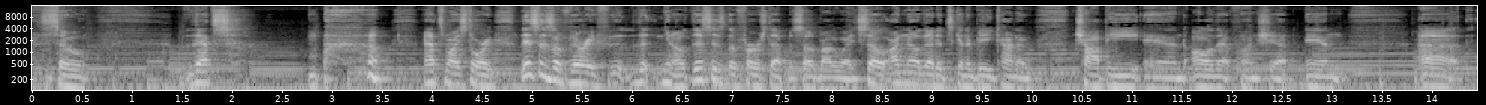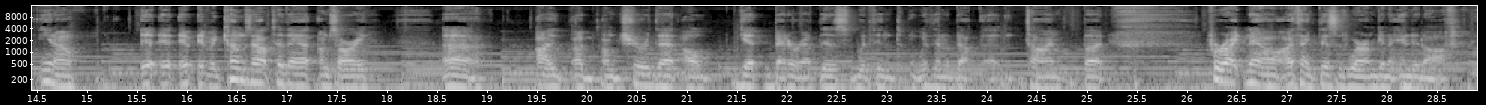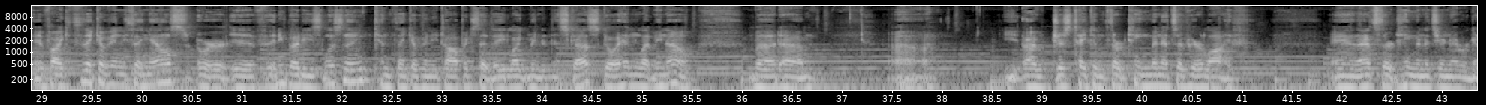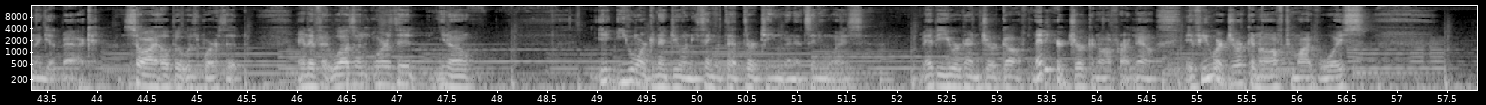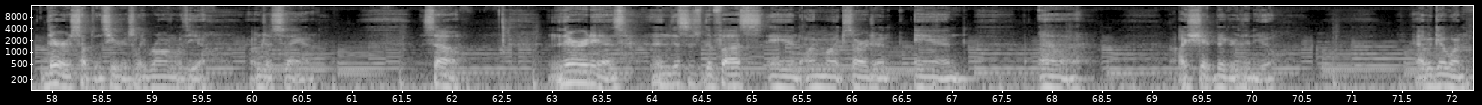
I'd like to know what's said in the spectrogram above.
so that's that's my story. This is a very you know, this is the first episode by the way. So I know that it's going to be kind of choppy and all of that fun shit and uh, you know, if, if it comes out to that, I'm sorry. Uh, I, I'm sure that I'll get better at this within within about uh, time. But for right now, I think this is where I'm going to end it off. If I think of anything else, or if anybody's listening can think of any topics that they'd like me to discuss, go ahead and let me know. But um, uh, I've just taken 13 minutes of your life, and that's 13 minutes you're never going to get back. So I hope it was worth it. And if it wasn't worth it, you know, you weren't going to do anything with that 13 minutes, anyways. Maybe you were going to jerk off. Maybe you're jerking off right now. If you are jerking off to my voice, there is something seriously wrong with you. I'm just saying. So, there it is. And this is The Fuss, and I'm Mike Sargent, and uh, I shit bigger than you. Have a good one.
